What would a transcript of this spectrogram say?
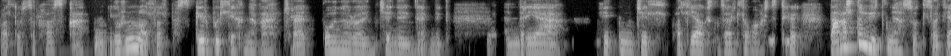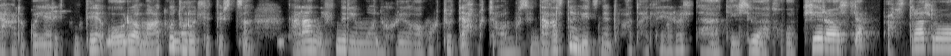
боловсрохоос гадна ер нь бол бас гэр бүлийнхнийгаа авчраад бөөнөрөө энэчнэ ингээд нэг амьдрья хэдэн жил болёо гэсэн зорилго байгаа ч тэгэхээр дагалдан визний асуудал бол яхаарахгүй яригдэн тий өөрөө магадгүй төрүүлээд ирсэн дараа нь эхнэр юм уу нөхрийгөө хүүхдүүдэд авах гэж байгаа хүмүүсийн дагалдан визний тухайд хоёлаа ярил. За тэглгүй авах уу. Тэгэхээр бол Австрал руу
